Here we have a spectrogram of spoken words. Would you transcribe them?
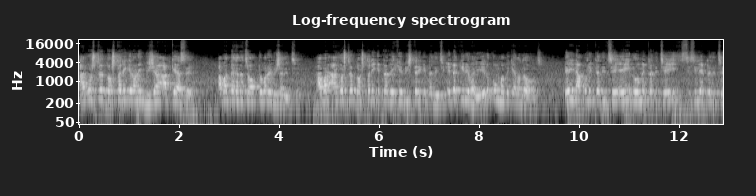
আগস্টের দশ তারিখের অনেক ভিসা আটকে আছে। আবার দেখা যাচ্ছে অক্টোবরে ভিসা দিচ্ছে। আবার আগস্টের দশ তারিখেরটা রেখে বিশ তারিখেরটা দিচ্ছে। এটা কিরে ভাই? এরকম ভাবে কেন দেওয়া হচ্ছে? এই নাপোলিটা দিচ্ছে, এই রোমেরটা দিচ্ছে, এই সিসিলিয়ারটা দিচ্ছে।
